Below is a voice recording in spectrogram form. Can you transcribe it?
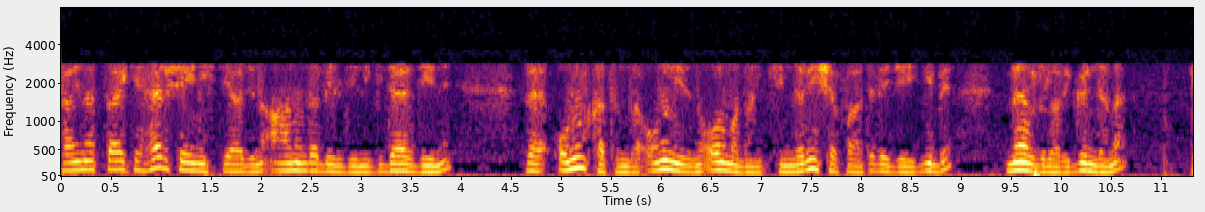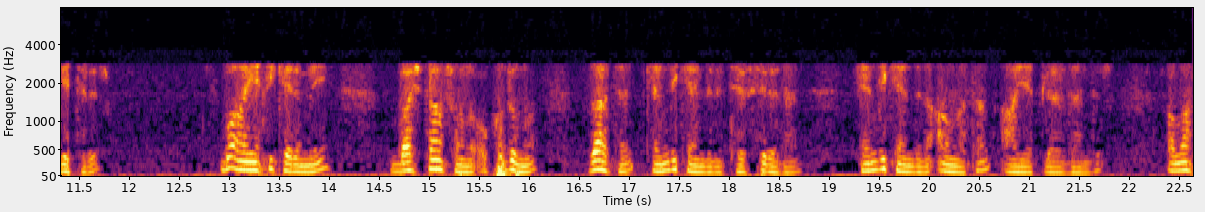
kainattaki her şeyin ihtiyacını anında bildiğini, giderdiğini ve onun katında onun izni olmadan kimlerin şefaat edeceği gibi mevzuları gündeme getirir. Bu ayeti kerimeyi baştan sona okudu mu zaten kendi kendini tefsir eden, kendi kendini anlatan ayetlerdendir. Allah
